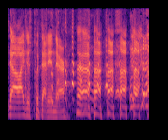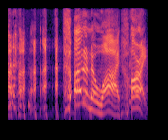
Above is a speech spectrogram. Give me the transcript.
No, I just put that in there. I don't know why. All right.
